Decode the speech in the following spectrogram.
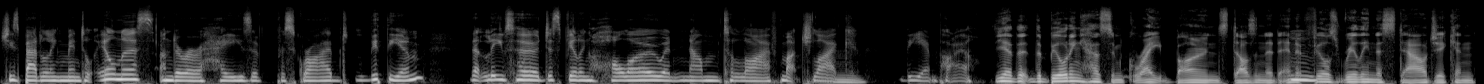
She's battling mental illness under a haze of prescribed lithium that leaves her just feeling hollow and numb to life, much like mm. the Empire. Yeah, the the building has some great bones, doesn't it? And it mm. feels really nostalgic and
